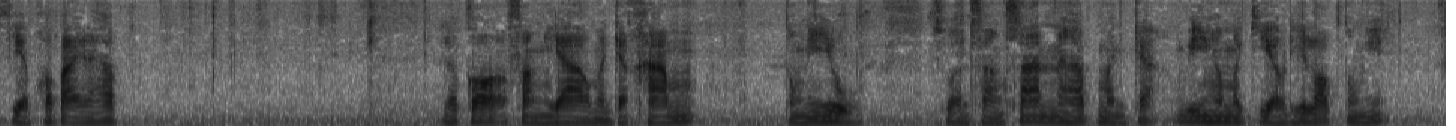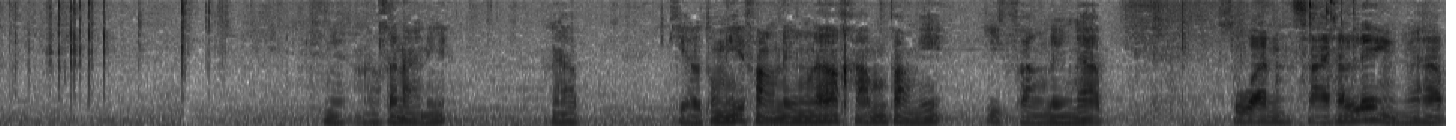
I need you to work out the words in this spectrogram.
เสียบเข้าไปนะครับ แล้วก็ฝั่งยาวมันจะค้ำ ตรงนี้อยู่ ส่วนฝั่งสั้นนะครับ มันจะวิ่งเข้ามาเกี่ยวที่ล็อกตรงนี้ เนี่ยลักษณะนี้นะครับ เกี่ยวตรงนี้ฝั่งหนึ่งแล้วค้ำฝั่งนี้อีกฝั่งหนึ่งนะครับ ส่วนสายคันเร่งนะครับ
